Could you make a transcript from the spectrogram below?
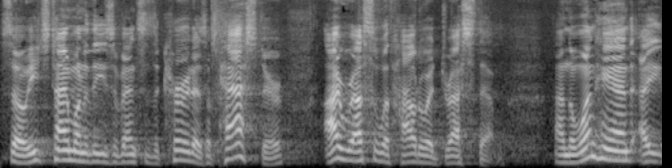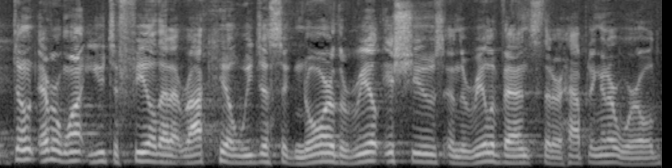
So each time one of these events has occurred as a pastor, I wrestle with how to address them. On the one hand, I don't ever want you to feel that at Rock Hill we just ignore the real issues and the real events that are happening in our world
